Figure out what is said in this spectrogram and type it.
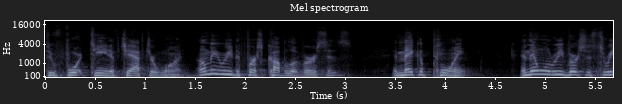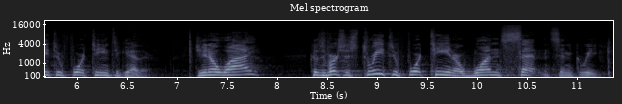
through 14 of chapter 1. Let me read the first couple of verses and make a point, and then we'll read verses 3 through 14 together. Do you know why? Because verses 3 through 14 are one sentence in Greek.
